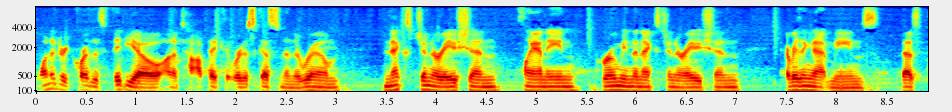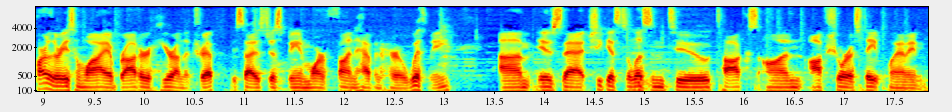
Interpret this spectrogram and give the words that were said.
wanted to record this video on a topic that we're discussing in the room next generation planning, grooming the next generation, everything that means. That's part of the reason why I brought her here on the trip, besides just being more fun having her with me um, is that she gets to listen to talks on offshore estate planning,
